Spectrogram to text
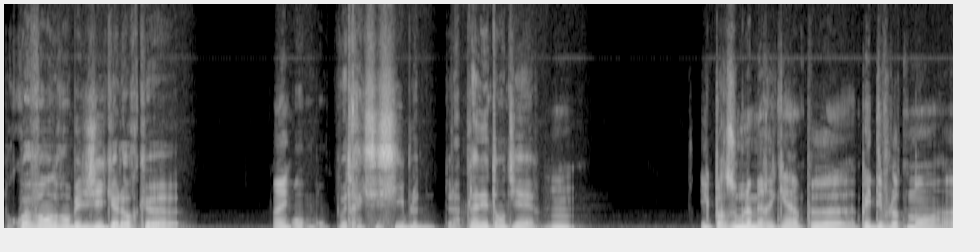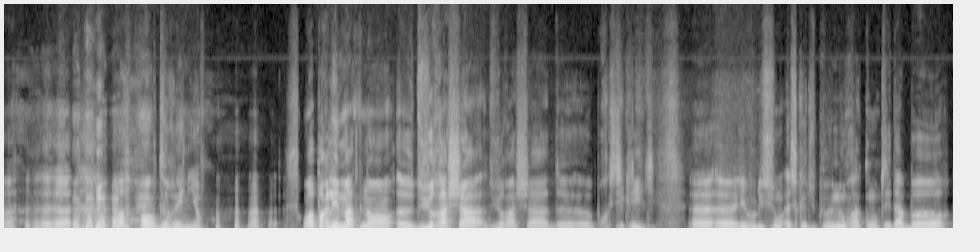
pourquoi vendre en Belgique alors que Oui. on, on peut être accessible de la planète entière Mm. Et par Zoom, l'américain peut euh, payer développement euh, en deux réunions. On va parler maintenant euh, du rachat, du rachat de Procyclic, l'évolution. Est-ce que tu peux nous raconter d'abord,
